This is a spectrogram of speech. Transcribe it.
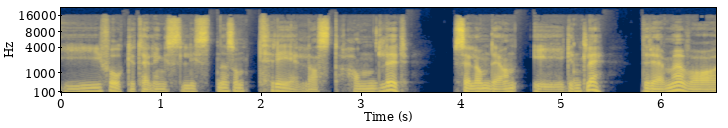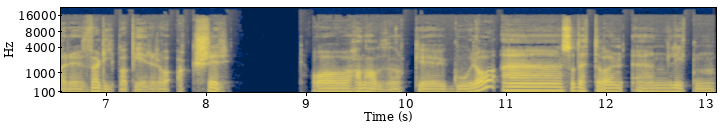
i folketellingslistene som trelasthandler, selv om det han egentlig drev med var verdipapirer og aksjer. Og han hadde nok eh, god råd, eh, så dette var en liten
